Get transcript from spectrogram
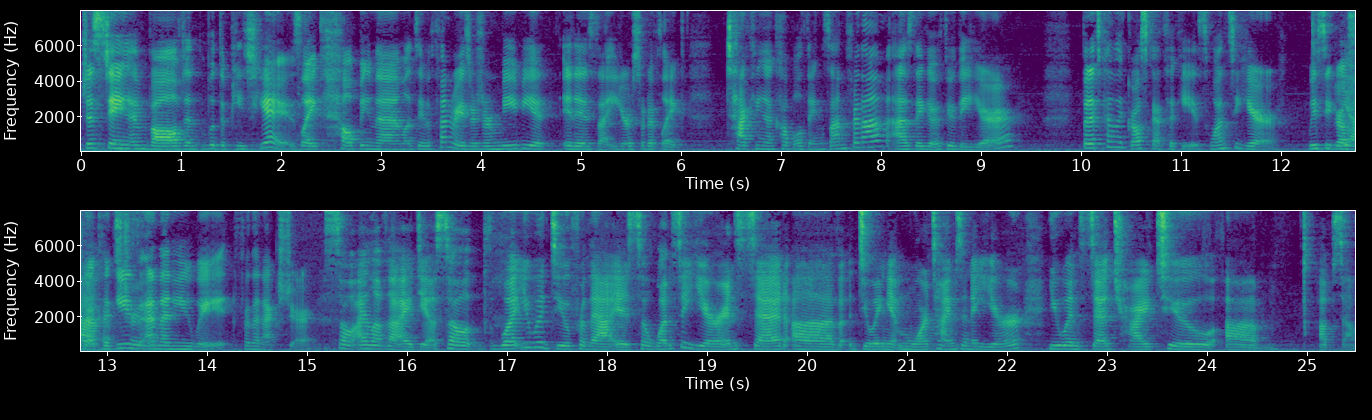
just staying involved in, with the PTAs, like helping them, let's say with fundraisers, or maybe it, it is that you're sort of like tacking a couple things on for them as they go through the year. But it's kind of like Girl Scout cookies. Once a year, we see Girl Yeah, Scout cookies, true. and then you wait for the next year. So I love that idea. So what you would do for that is so once a year instead of doing it more times in a year, you instead try to um, upsell.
